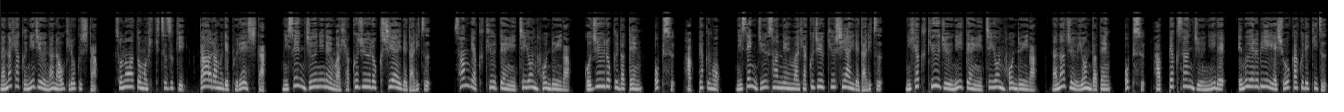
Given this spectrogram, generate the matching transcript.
727を記録した。その後も引き続き、ダーラムでプレーした。2012年は116試合で打率。309.14本塁打、56打点、オプス805。2013年は119試合で打率。292.14本塁打、74打点、オプス832で MLB へ昇格できず、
